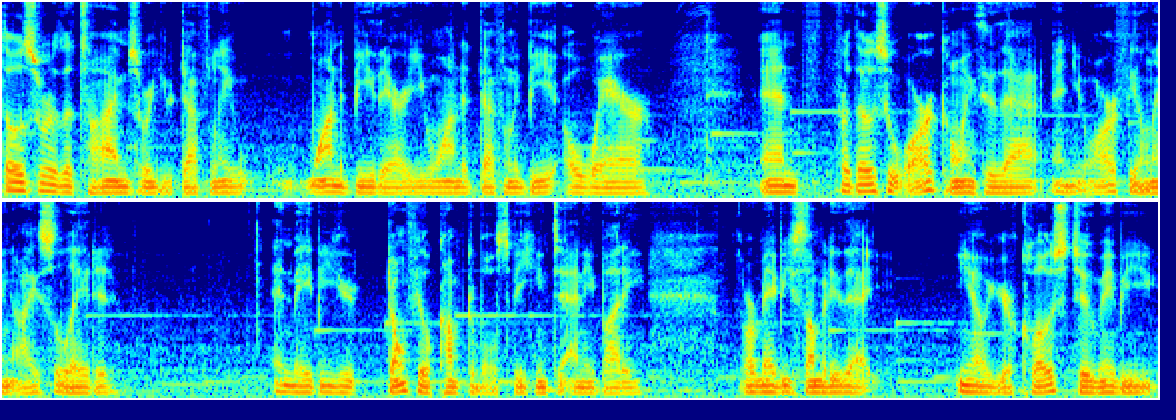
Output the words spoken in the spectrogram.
those were the times where you definitely want to be there. You want to definitely be aware. And for those who are going through that and you are feeling isolated, and maybe you don't feel comfortable speaking to anybody, or maybe somebody that you know you're close to maybe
